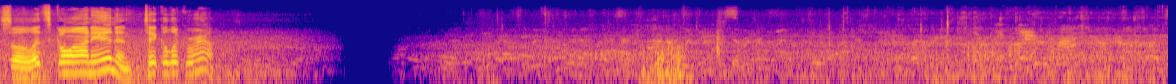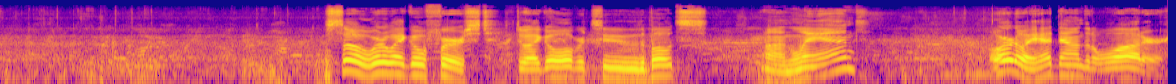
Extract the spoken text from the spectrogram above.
So let's go on in and take a look around. So, where do I go first? Do I go over to the boats on land? Or do I head down to the water?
